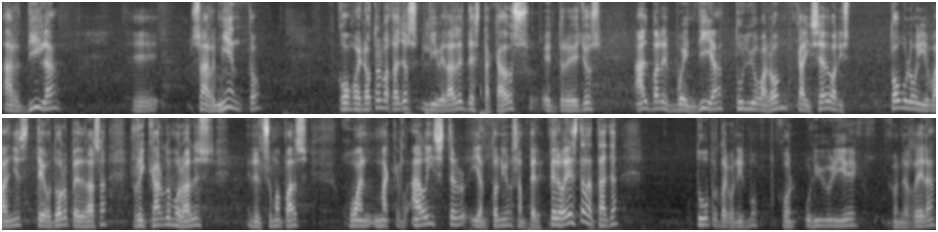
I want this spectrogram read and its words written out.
Ardila, eh, Sarmiento, como en otras batallas liberales destacados, entre ellos Álvarez Buendía, Tulio Barón, Caicedo, Aristóteles, Tóbulo Ibáñez, Teodoro Pedraza, Ricardo Morales en el Suma Paz, Juan McAllister y Antonio Samper. Pero esta batalla tuvo protagonismo con Uribe Uribe, con Herrera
